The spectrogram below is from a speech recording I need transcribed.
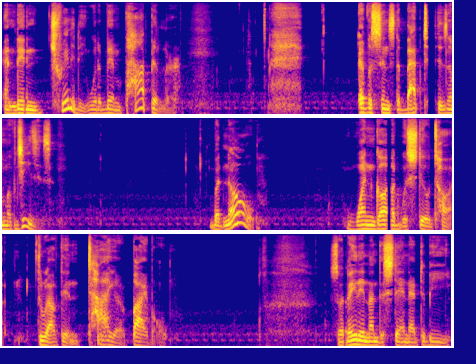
And then Trinity would have been popular ever since the baptism of Jesus. But no, one God was still taught throughout the entire Bible. So they didn't understand that to be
